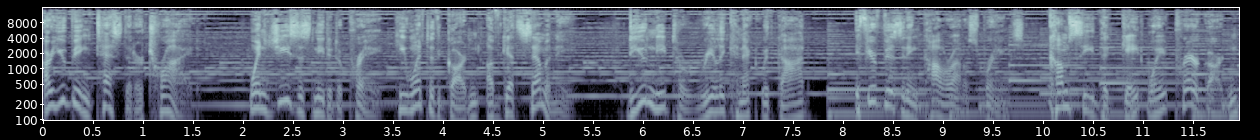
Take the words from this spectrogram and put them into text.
Are you being tested or tried? When Jesus needed to pray, he went to the Garden of Gethsemane. Do you need to really connect with God? If you're visiting Colorado Springs, come see the Gateway Prayer Garden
